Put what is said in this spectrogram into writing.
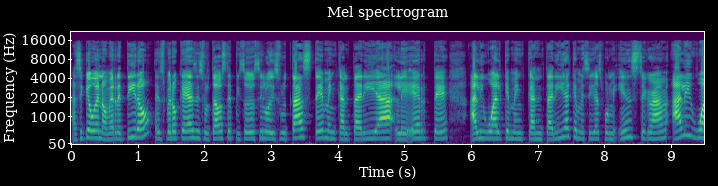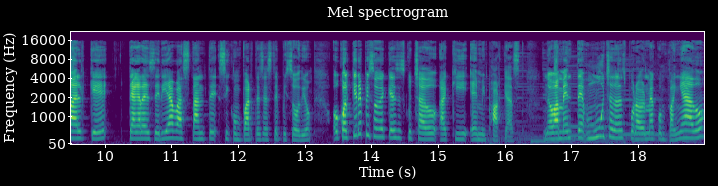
Así que bueno, me retiro. Espero que hayas disfrutado este episodio. Si lo disfrutaste, me encantaría leerte, al igual que me encantaría que me sigas por mi Instagram, al igual que te agradecería bastante si compartes este episodio o cualquier episodio que hayas escuchado aquí en mi podcast. Nuevamente, muchas gracias por haberme acompañado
